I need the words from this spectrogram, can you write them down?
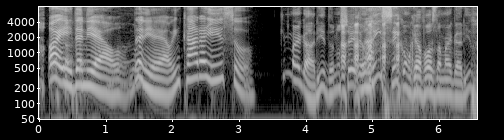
Olha aí, Daniel. Daniel, encara isso. Que Margarida? Eu não sei. Eu nem sei como que é a voz da Margarida.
